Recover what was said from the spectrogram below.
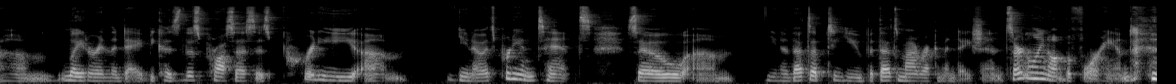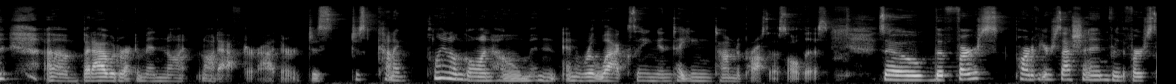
um, later in the day because this process is pretty, um, you know, it's pretty intense. So, um, you know, that's up to you, but that's my recommendation. Certainly not beforehand, um, but I would recommend not not after either. Just just kind of plan on going home and, and relaxing and taking time to process all this. So the first part of your session for the first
